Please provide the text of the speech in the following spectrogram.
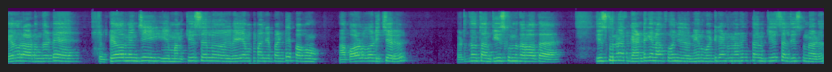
ఫీవర్ రావడంతో ఫీవర్ నుంచి ఈ మన క్యూర్సెల్ వేయమని చెప్పి అంటే పాపం మా కోడలు కూడా ఇచ్చారు. పెట్టడం తను తీసుకున్న తర్వాత తీసుకున్న గంటకి నాకు ఫోన్ చేశాడు నేను ఒంటి గంటన్నరకి తను క్యూర్సెల్ తీసుకున్నాడు.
